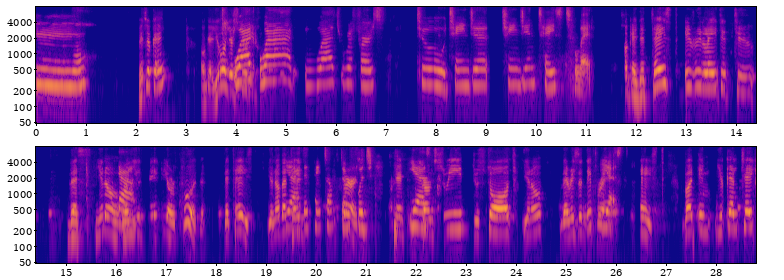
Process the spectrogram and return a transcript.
Mm, It's okay. Okay, you understand. what what what refers to change it changing taste to lead? Okay, the taste is related to this, you know, Yeah. when you take your food, the taste, you know, the yeah, taste, the taste of the food. okay, Yes. from sweet to salt, you know, There is a difference. Yes. taste. But in, you can take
